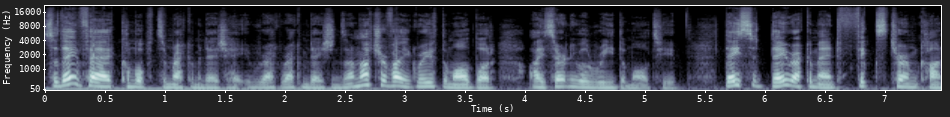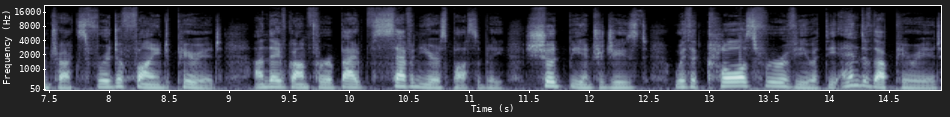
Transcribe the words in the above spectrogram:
So they've uh, come up with some recommendation, recommendations, I'm not sure if I agree with them all, but I certainly will read them all to you. They they recommend fixed term contracts for a defined period, and they've gone for about seven years possibly, should be introduced with a clause for review at the end of that period,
